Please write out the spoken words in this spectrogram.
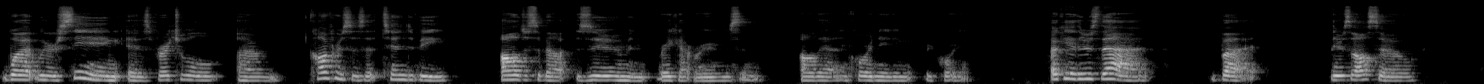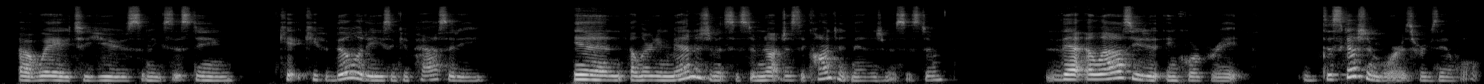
what we're seeing is virtual um, conferences that tend to be all just about Zoom and breakout rooms and all that and coordinating recording. Okay, there's that, but there's also a way to use some existing capabilities and capacity in a learning management system, not just a content management system, that allows you to incorporate discussion boards, for example,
